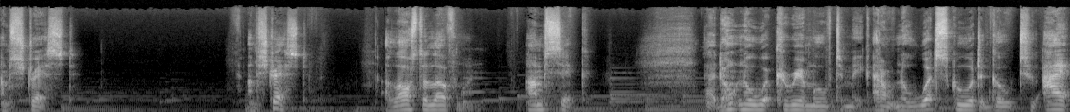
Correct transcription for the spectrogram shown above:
I'm stressed. I'm stressed. I lost a loved one. I'm sick. I don't know what career move to make. I don't know what school to go to. I,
